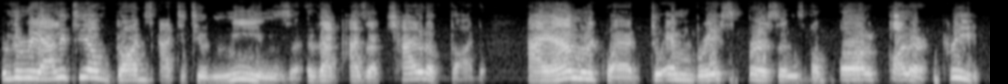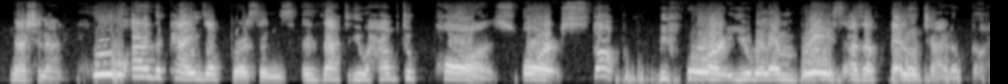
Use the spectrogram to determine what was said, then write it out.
the reality of God's attitude means that as a child of God, I am required to embrace persons of all color, creed, nationality. Who are the kinds of persons that you have to pause or stop before you will embrace as a fellow child of God?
